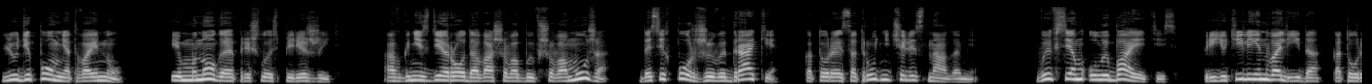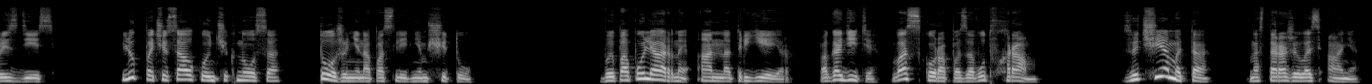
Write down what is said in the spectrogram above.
Люди помнят войну, им многое пришлось пережить, а в гнезде рода вашего бывшего мужа до сих пор живы драки, которые сотрудничали с нагами. Вы всем улыбаетесь, приютили инвалида, который здесь. Люк почесал кончик носа, тоже не на последнем счету. Вы популярны, Анна Триеер. Погодите, вас скоро позовут в храм. Зачем это? Насторожилась Аня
